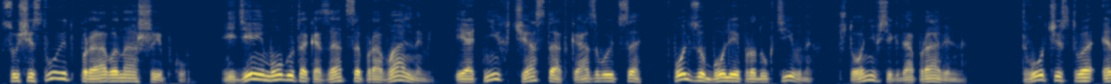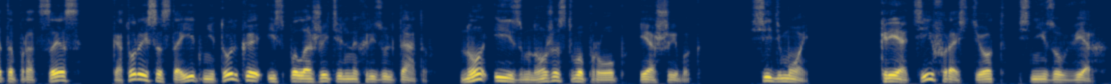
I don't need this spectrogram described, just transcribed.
Существует право на ошибку. Идеи могут оказаться провальными, и от них часто отказываются в пользу более продуктивных, что не всегда правильно. Творчество — это процесс, который состоит не только из положительных результатов, но и из множества проб и ошибок. Седьмой. Креатив растет снизу вверх.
